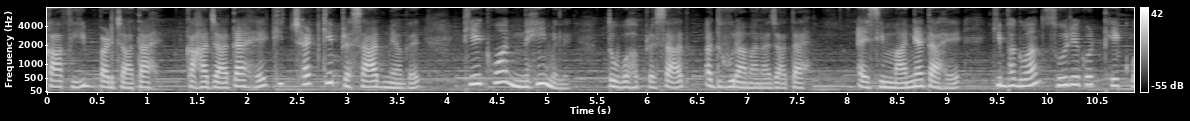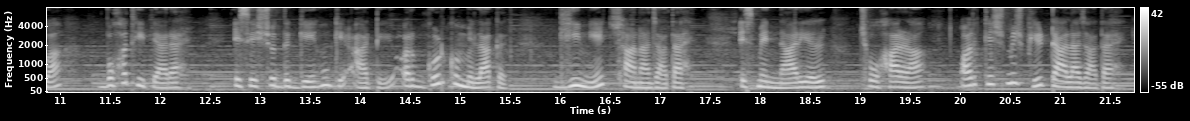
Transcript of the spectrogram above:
काफ़ी बढ़ जाता है। कहा जाता है कि छठ के प्रसाद में अगर ठेकुआ नहीं मिले तो वह प्रसाद अधूरा माना जाता है। ऐसी मान्यता है कि भगवान सूर्य को ठेकुआ बहुत ही प्यारा है। इसे शुद्ध गेहूँ के आटे और गुड़ को मिलाकर घी में छाना जाता है। इसमें नारियल, छोहारा और किशमिश भी डाला जाता है।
